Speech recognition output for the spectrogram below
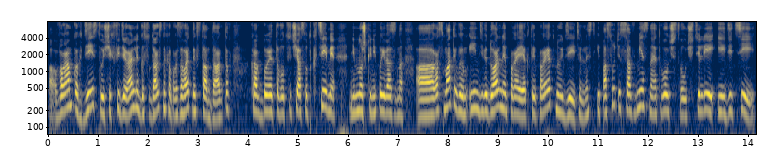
в рамках действующих федеральных государственных образовательных стандартов как бы это вот сейчас вот к теме немножко не привязано, а, рассматриваем и индивидуальные проекты, и проектную деятельность, и, по сути, совместное творчество учителей и детей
